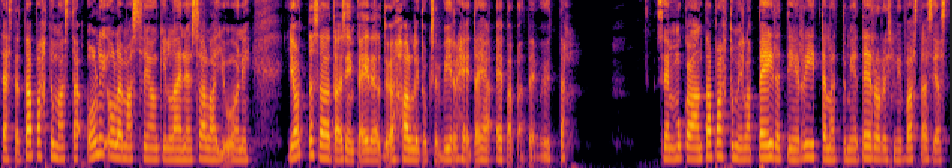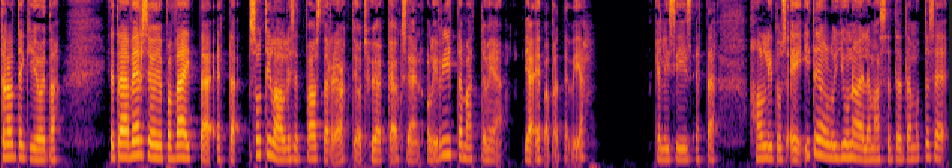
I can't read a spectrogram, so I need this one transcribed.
tästä tapahtumasta oli olemassa jonkinlainen salajuoni, jotta saataisiin peiteltyä hallituksen virheitä ja epäpätevyyttä. Sen mukaan tapahtumilla peitettiin riittämättömiä terrorismin vastaisia strategioita, ja tämä versio jopa väittää, että sotilaalliset vastareaktiot hyökkäykseen oli riittämättömiä ja epäpäteviä. Eli siis, että hallitus ei itse ollut junailemassa tätä, mutta se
